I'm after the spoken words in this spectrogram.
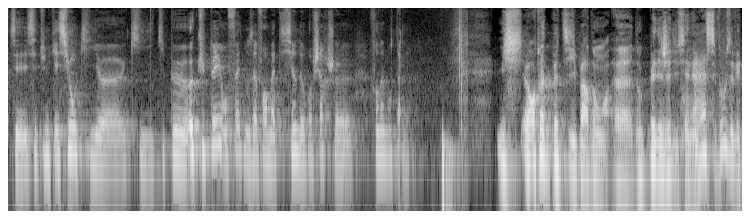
c'est une question qui, qui, qui, peut occuper en fait nos informaticiens de recherche euh, fondamentale. Antoine Petit, pardon, donc PDG du CNRS, vous, vous avez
